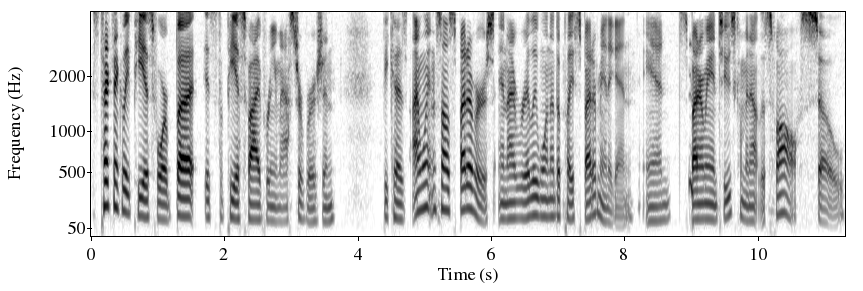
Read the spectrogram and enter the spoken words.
it's technically PS4, but it's the PS5 remaster version because I went and saw Spider Verse and I really wanted to play Spider Man again. And Spider Man 2 is coming out this fall, so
